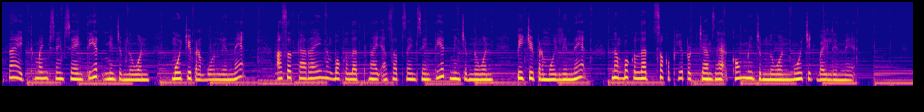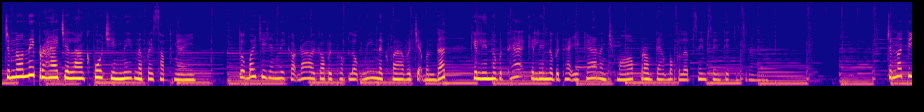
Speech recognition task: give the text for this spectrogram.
ផ្នែកថ្មិញផ្សេងផ្សេងទៀតមានចំនួន1.9លាននាក់ ឱសថការីនិងបុគ្គលិកផ្នែកឱសថផ្សេងផ្សេងទៀតមានចំនួន2.6លាននាក់និងបុគ្គលិកសុខភាពប្រចាំសហគមន៍មានចំនួន1.3លាននាក់ចំនួននេះប្រហែលជាឡើងខ្ពស់ជាងនេះនៅពេលសប្តាហ៍ថ្ងៃទោះបីជាយ៉ាងនេះក៏ដោយក៏ពិភពលោកនេះនៅខ្វះវិជ្ជបណ្ឌិតគិលានុបដ្ឋៈគិលានុបដ្ឋាយិកានិងឆ្មបព្រមទាំងបុគ្គលិកផ្សេងផ្សេងទៀតជាច្រើនចំណុចទី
